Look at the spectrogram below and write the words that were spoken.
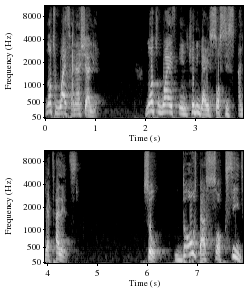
not wise financially, not wise in trading their resources and their talents. So, those that succeed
